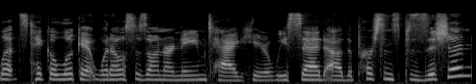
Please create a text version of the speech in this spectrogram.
Let's take a look at what else is on our name tag here. We said uh, the person's position,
